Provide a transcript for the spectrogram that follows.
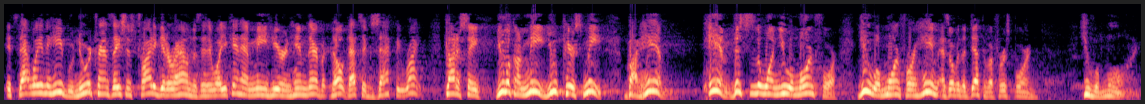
it's that way in the Hebrew. Newer translations try to get around this. They say, well, you can't have me here and him there. But no, that's exactly right. God is saying, you look on me, you pierce me, but him, him. This is the one you will mourn for. You will mourn for him as over the death of a firstborn. You will mourn.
